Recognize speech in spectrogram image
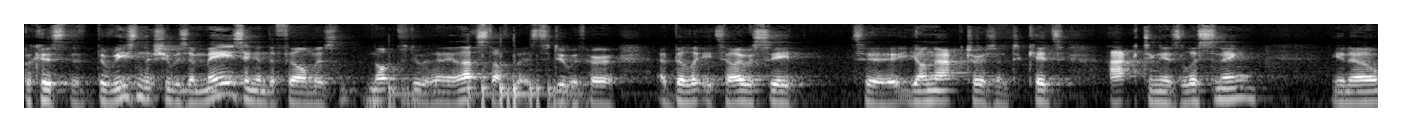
because the, the reason that she was amazing in the film is not to do with any of that stuff, but it's to do with her ability to, I would say, to young actors and to kids, acting is listening, you know.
